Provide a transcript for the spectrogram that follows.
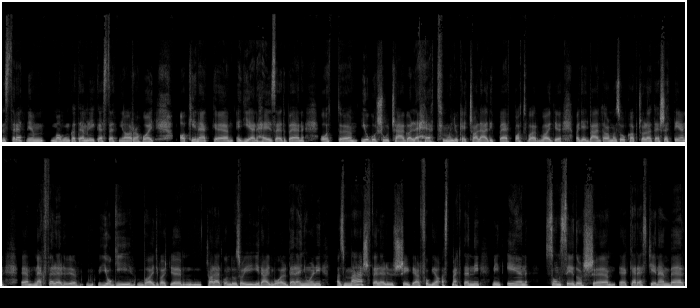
szeretném magunkat emlékeztetni arra, hogy akinek egy ilyen helyzetben ott jogosultsága lehet mondjuk egy családi perpatvar, vagy, vagy egy bántalmazó kapcsolat esetén megfelelő jogi vagy, vagy családgondozói irányból belenyúlni, az más felelősséggel fogja azt megtenni, mint én szomszédos keresztjén ember,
